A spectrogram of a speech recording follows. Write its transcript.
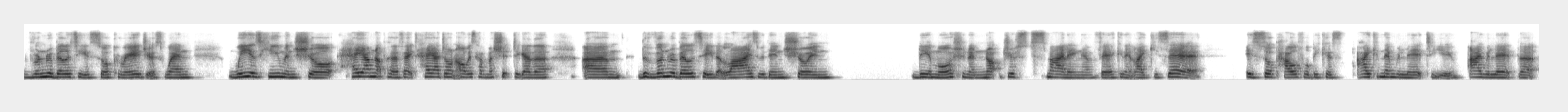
vulnerability is so courageous when we as humans show, hey, I'm not perfect. Hey, I don't always have my shit together. Um, the vulnerability that lies within showing the emotion and not just smiling and faking it, like you say, is so powerful because I can then relate to you. I relate that,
